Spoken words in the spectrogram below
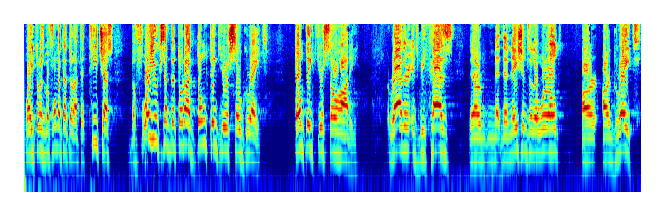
Why Yitro is before Matan Torah? To teach us, before you accept the Torah, don't think you're so great. Don't think you're so haughty. Rather, it's because there are, the nations of the world are, are great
